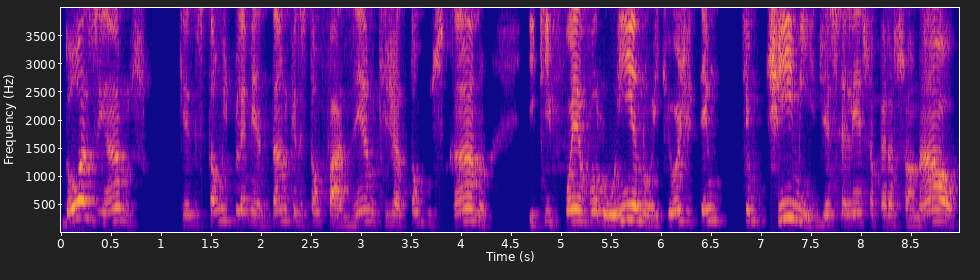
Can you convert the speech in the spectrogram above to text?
12 anos que eles estão implementando, que eles estão fazendo, que já estão buscando e que foi evoluindo e que hoje tem um, tem um time de excelência operacional.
